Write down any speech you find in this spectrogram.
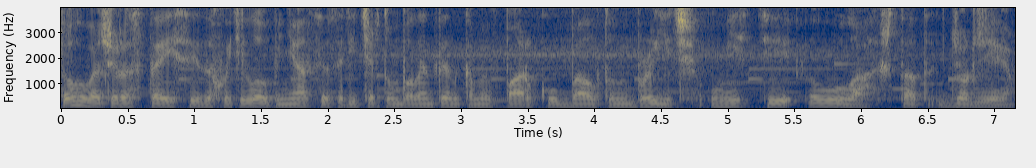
Того вечора Стейсі захотіла обмінятися з Річардом Валентинками в парку Белтон Брідж у місті Лула, штат Джорджія.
